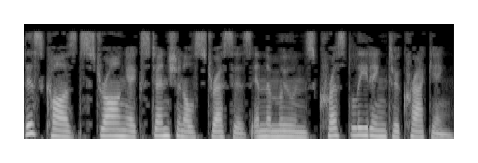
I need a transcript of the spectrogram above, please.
This caused strong extensional stresses in the Moon's crust leading to cracking.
